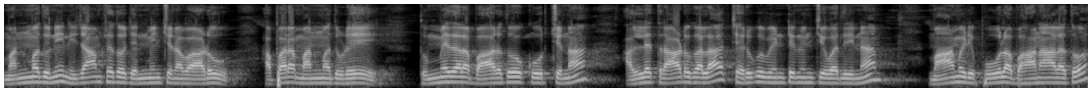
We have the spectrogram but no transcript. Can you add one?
మన్మధుని నిజాంశతో జన్మించినవాడు అపర మన్మధుడే. తుమ్మెదల బారుతో కూర్చిన అల్లెత్రాడుగల చెరుకు వెంటి నుంచి వదిలిన మామిడి పూల బాణాలతో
